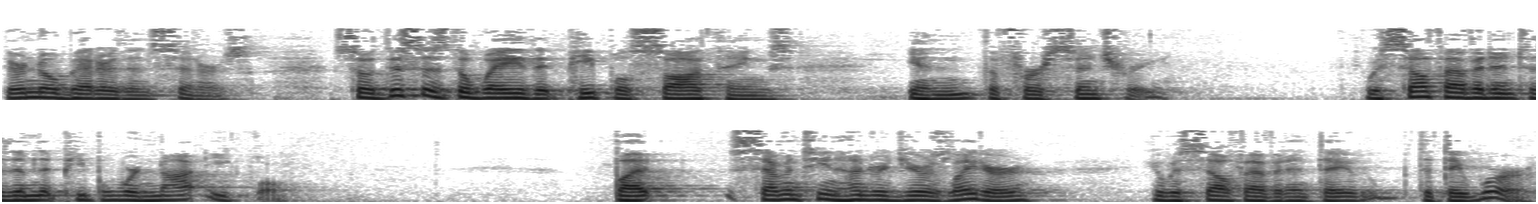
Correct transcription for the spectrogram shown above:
they're no better than sinners. So this is the way that people saw things in the first century. It was self-evident to them that people were not equal. But 1700 years later, it was self-evident they, that they were.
